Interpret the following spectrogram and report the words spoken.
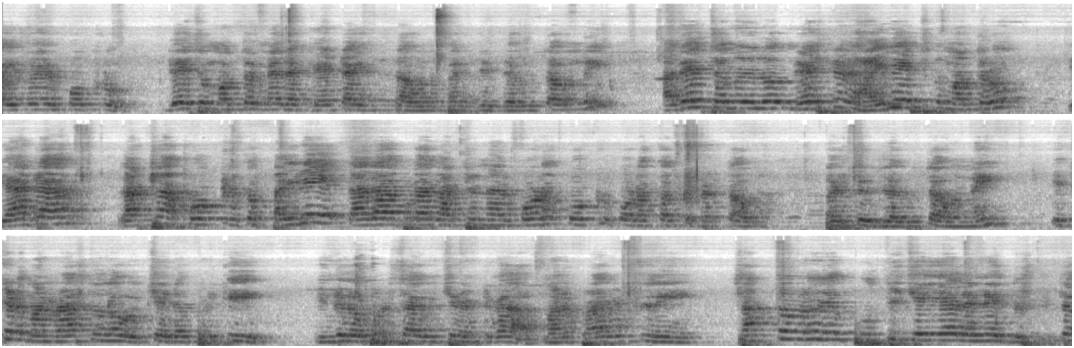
ఐదు వేల కోట్లు దేశం మొత్తం మీద కేటాయిస్తూ ఉన్న పరిస్థితి జరుగుతూ ఉంది. అదే సమయంలో నేషనల్ హైవేస్కి మాత్రం ఏటా లక్ష కోట్లకు పైనే దాదాపుగా లక్షన్నర కూడా కోట్లు కూడా ఖర్చు పెడతా ఉన్న పరిస్థితులు జరుగుతూ ఉన్నాయి. ఇక్కడ మన రాష్ట్రంలో వచ్చేటప్పటికి ఇందులో కొనసాగించినట్టుగా మన ప్రాజెక్టుని సత్వరమే పూర్తి చేయాలనే దృష్టితో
